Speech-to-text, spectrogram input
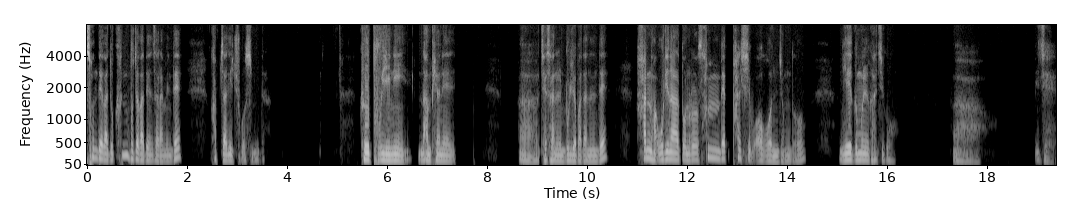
손대 가지고 큰 부자가 된 사람인데 갑자기 죽었습니다. 그 부인이 남편의 어, 재산을 물려받았는데 한 우리나라 돈으로 380억 원 정도 예금을 가지고 어, 이제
